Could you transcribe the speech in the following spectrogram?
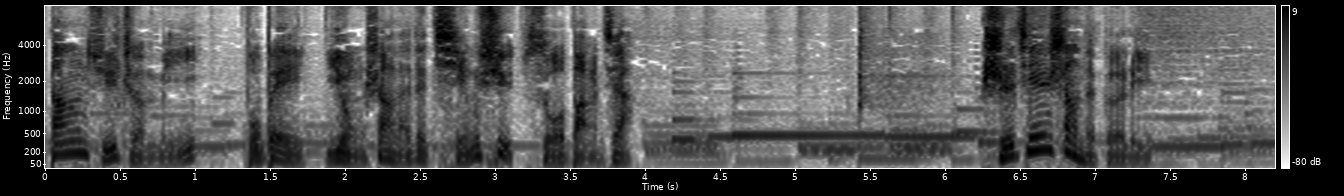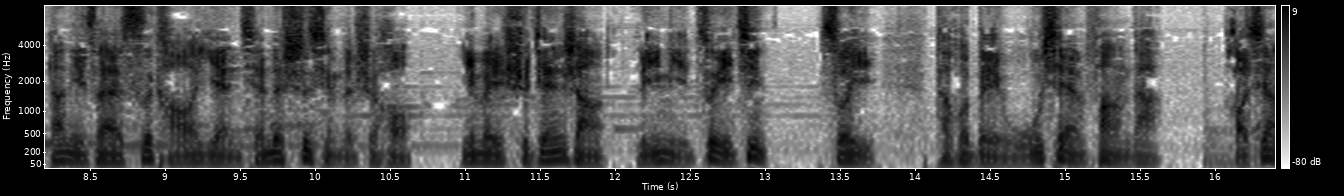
当局者迷，不被涌上来的情绪所绑架。时间上的隔离，当你在思考眼前的事情的时候，因为时间上离你最近，所以。它会被无限放大，好像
